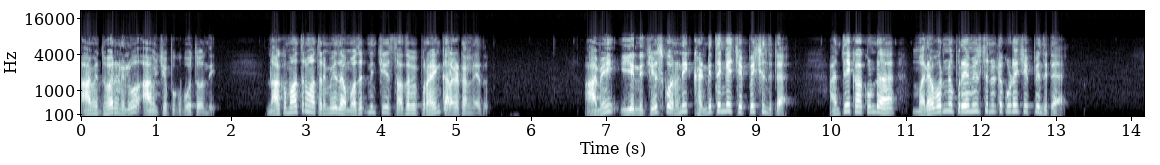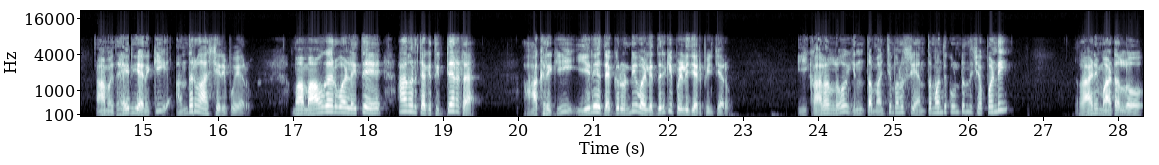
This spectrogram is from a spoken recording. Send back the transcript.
ఆమె ధోరణిలో ఆమె చెప్పుకుపోతోంది. నాకు మాత్రం అతని మీద మొదటి నుంచి సదభిప్రాయం కలగటం లేదు. ఆమె ఈయన్ని చేసుకోనని ఖండితంగా చెప్పేసిందిట. అంతేకాకుండా మరెవరినో ప్రేమిస్తున్నట్టు కూడా చెప్పిందిట. ఆమె ధైర్యానికి అందరూ ఆశ్చర్యపోయారు. మా మామగారు వాళ్ళైతే ఆమెను తెగ తిట్టారట. ఆఖరికి ఈయనే దగ్గరుండి వాళ్ళిద్దరికీ పెళ్ళి జరిపించారు. ఈ కాలంలో ఇంత మంచి మనసు ఎంతమందికి ఉంటుంది చెప్పండి? రాణి మాటల్లో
